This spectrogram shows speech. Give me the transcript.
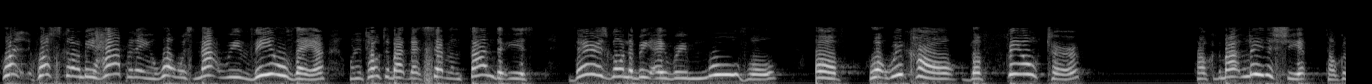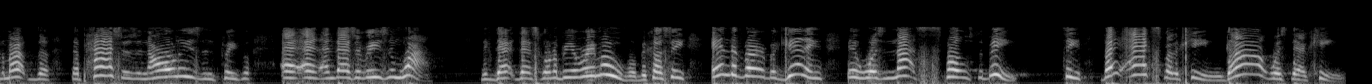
what, what's going to be happening, what was not revealed there when it talked about that seventh thunder is there is going to be a removal of what we call the filter, talking about leadership, talking about the, the pastors and all these people, and, and, and there's a reason why. That, that's going to be a removal. Because, see, in the very beginning, it was not supposed to be. See, they asked for the king. God was their king.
